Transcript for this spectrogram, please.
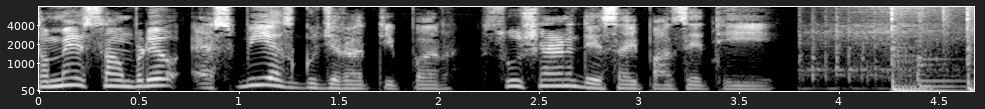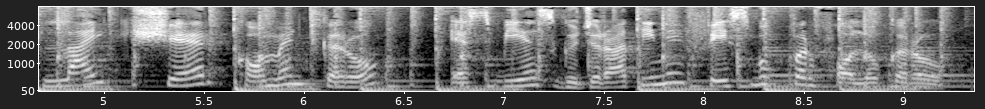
તમે સાંભળ્યો એસબીએસ ગુજરાતી પર સુષેણ દેસાઈ પાસેથી. લાઇક શેર કોમેન્ટ કરો એસબીએસ ગુજરાતીને ફેસબુક પર ફોલો કરો.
